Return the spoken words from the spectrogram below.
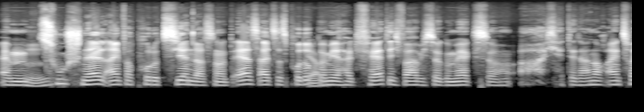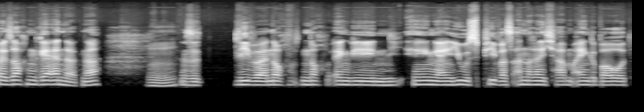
Ähm, mhm. Zu schnell einfach produzieren lassen. Und erst als das Produkt ja. bei mir halt fertig war, habe ich so gemerkt, so, ah, ich hätte da noch ein, zwei Sachen geändert, ne? Mhm. Also lieber noch, noch irgendwie irgendein USP, was andere nicht haben, eingebaut.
